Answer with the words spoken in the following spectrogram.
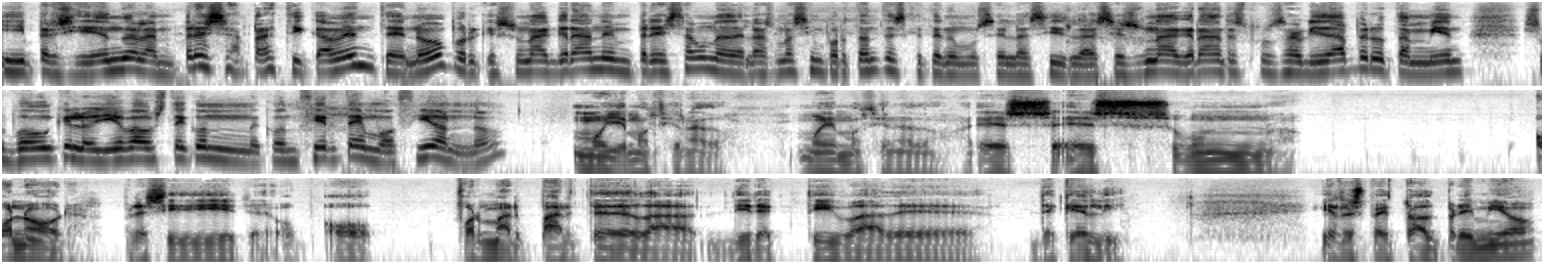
y presidiendo la empresa prácticamente, ¿no? Porque es una gran empresa, una de las más importantes que tenemos en las islas. Es una gran responsabilidad, pero también supongo que lo lleva usted con, con cierta emoción, ¿no? Muy emocionado, muy emocionado. Es, es un honor presidir o, o, formar parte de la directiva de, de Kelly. Y respecto al premio,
